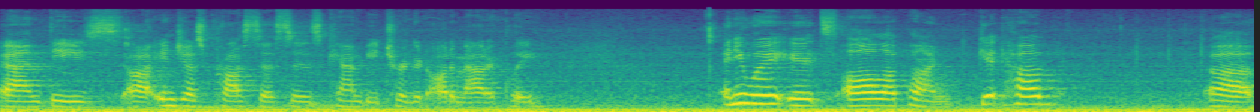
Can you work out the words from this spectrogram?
and these uh, ingest processes can be triggered automatically. Anyway, it's all up on GitHub. Uh,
